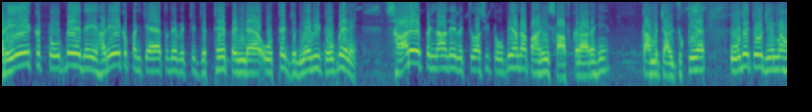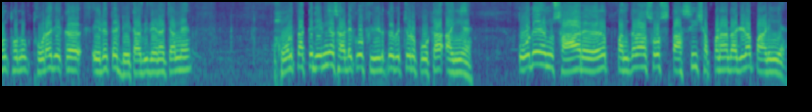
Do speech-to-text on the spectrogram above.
ਹਰੇਕ ਟੋਬੇ ਦੇ, ਹਰੇਕ ਪੰਚਾਇਤ ਦੇ ਵਿੱਚ ਜਿੱਥੇ ਪਿੰਡ ਹੈ, ਉੱਥੇ ਜਿੰਨੇ ਵੀ ਟੋਬੇ ਨੇ, ਸਾਰੇ ਪਿੰਡਾਂ ਦੇ ਵਿੱਚੋਂ ਅਸੀਂ ਟੋਬਿਆਂ ਦਾ ਪਾਣੀ ਸਾਫ਼ ਕਰਾ ਰਹੇ ਹਾਂ। ਕੰਮ ਚੱਲ ਚੁੱਕੇ ਆ। ਉਹਦੇ ਚੋਂ ਜੇ ਮੈਂ ਹੁਣ ਤੁਹਾਨੂੰ ਥੋੜਾ ਜਿਹਾ ਇੱਕ ਇਹਦੇ ਤੇ ਡੇਟਾ ਵੀ ਦੇਣਾ ਚਾਹੁੰਦਾ ਹੁਣ ਤੱਕ ਜਿਹੜੀਆਂ ਸਾਡੇ ਕੋਲ ਫੀਲਡ ਦੇ ਵਿੱਚੋਂ ਰਿਪੋਰਟਾਂ ਆਈਆਂ ਉਹਦੇ ਅਨੁਸਾਰ 1587 ਛੱਪੜਾਂ ਦਾ ਜਿਹੜਾ ਪਾਣੀ ਹੈ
